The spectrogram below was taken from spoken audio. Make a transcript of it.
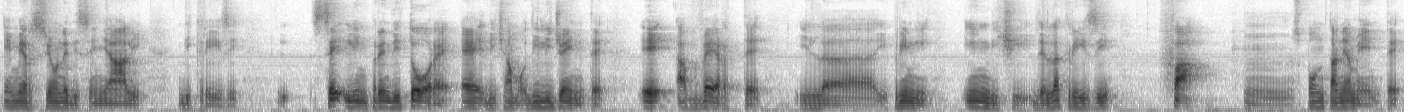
emersione di segnali di crisi? Se l'imprenditore è diciamo, diligente e avverte il, eh, i primi indici della crisi, fa mh, mm, spontaneamente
